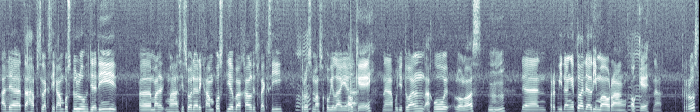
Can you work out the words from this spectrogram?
ada tahap seleksi kampus dulu. Jadi eh, ma- mahasiswa dari kampus dia bakal diseleksi terus masuk ke wilayah. Oke. Nah puji Tuhan aku lolos Mhm. dan per bidang itu ada lima orang. Oke. Nah terus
